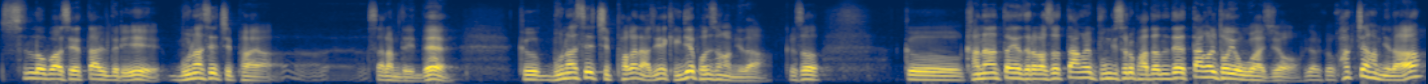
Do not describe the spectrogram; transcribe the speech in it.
슬로브핫의 딸들이 므낫세 지파 사람들인데 그 므낫세 지파가 나중에 굉장히 번성합니다. 그래서 그 가나안 땅에 들어가서 땅을 분기수로 받았는데 땅을 더 요구하죠. 그 확장합니다.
